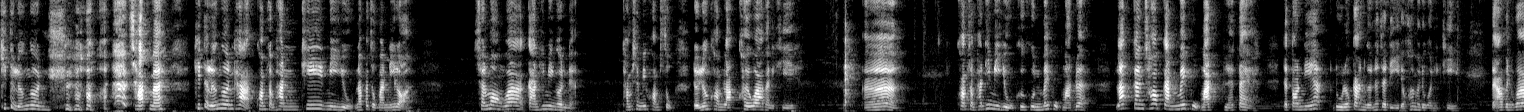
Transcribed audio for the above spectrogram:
คิดแต่เรื่องเงิน ชัดไหม คิดแต่เรื่องเงินค่ะ ความสัมพันธ์ที่มีอยู่ณปัจจุบันนี้หรอ ฉันมองว่าการที่มีเงินเนี่ยทำให้ฉันมีความสุข เดี๋ยวเรื่องความรักค่อยว่ากันอีกที อ่า ความสัมพันธ์ที่มีอยู่คือคุณไม่ผูกมัดด้วย รักกันชอบกันไม่ผูกมัดแล้วแต่ แต่ตอนนี้ดูแล้วการเงินน่าจะดีเดี๋ยวค่อยมาดูกันอีกที แต่เอาเป็นว่า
